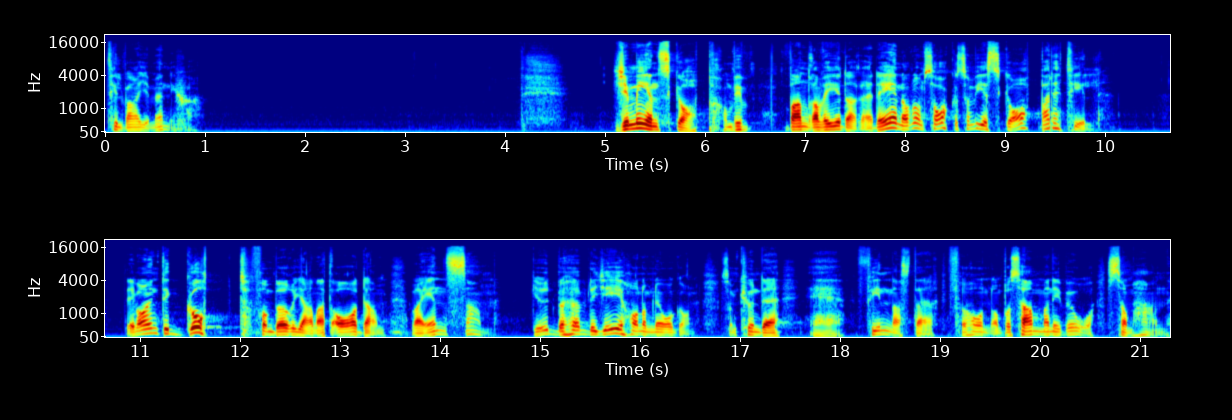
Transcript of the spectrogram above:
till varje människa. Gemenskap, om vi vandrar vidare, det är en av de saker som vi är skapade till. Det var inte gott från början att Adam var ensam. Gud behövde ge honom någon som kunde eh, finnas där för honom på samma nivå som han.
